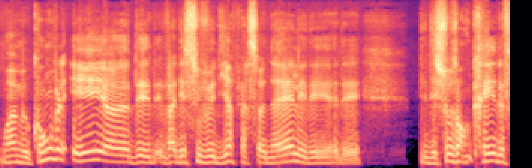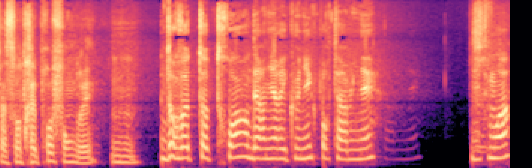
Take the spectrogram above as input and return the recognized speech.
moi, me comble et euh, des, des, des, souvenirs personnels et des, des, des, choses ancrées de façon très profonde. Oui. Mmh. Dans votre top 3, un dernier iconique pour terminer Dites-moi.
